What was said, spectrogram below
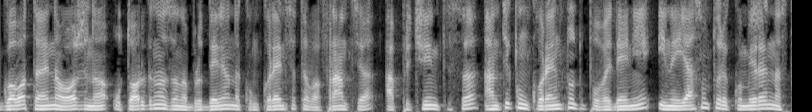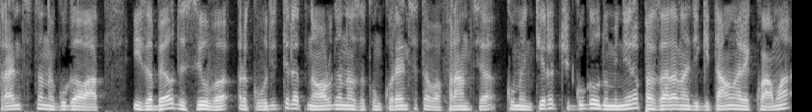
Глобата е наложена от органа за наблюдение на конкуренцията във Франция, а причините са антиконкурентното поведение и неясното рекламиране на страницата на Google Ads. Изабел Десилва, ръководителят на органа за конкуренцията във Франция, коментира, че Google доминира пазара на дигитална реклама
